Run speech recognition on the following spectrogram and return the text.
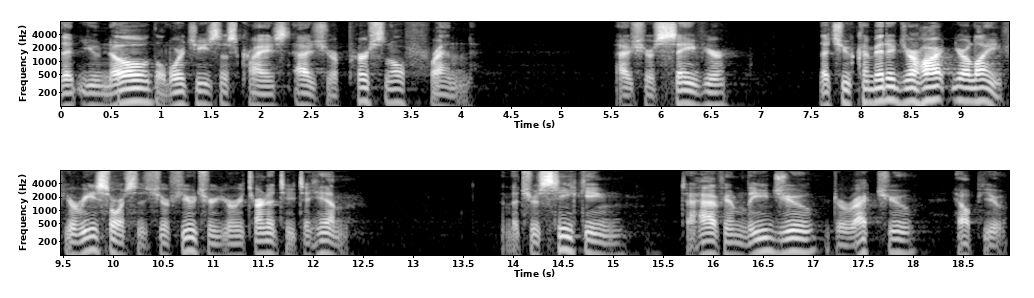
that you know the Lord Jesus Christ as your personal friend, as your Savior, that you've committed your heart your life, your resources, your future, your eternity to Him, and that you're seeking to have Him lead you, direct you, help you.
